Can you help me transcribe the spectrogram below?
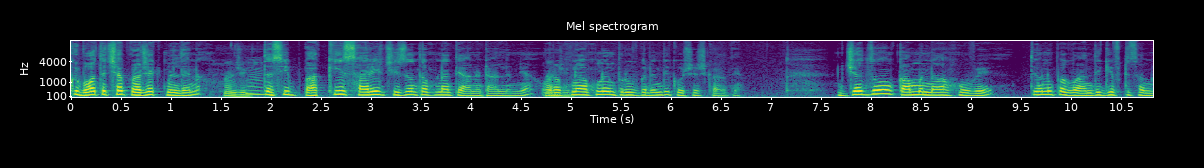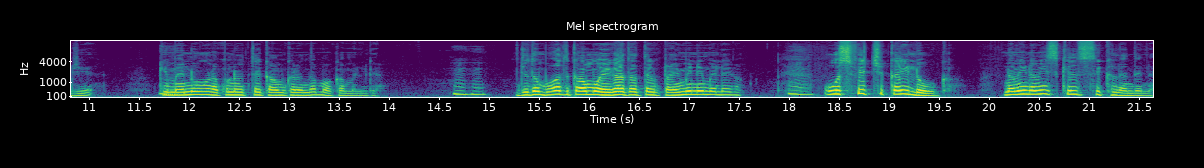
ਕੋਈ ਬਹੁਤ ਅੱਛਾ ਪ੍ਰੋਜੈਕਟ ਮਿਲਦਾ ਹੈ ਨਾ ਹਾਂਜੀ। ਤਾਂ ਅਸੀਂ ਬਾਕੀ ਸਾਰੀ ਚੀਜ਼ੋਂ ਤੋਂ ਆਪਣਾ ਧਿਆਨ ਹਟਾ ਲੈਂਦੇ ਹਾਂ ਔਰ ਆਪਣੇ ਆਪ ਨੂੰ ਇੰਪਰੂਵ ਕਰਨ ਦੀ ਕੋਸ਼ਿਸ਼ ਕਰਦੇ ਹਾਂ। ਜਦੋਂ ਕੰਮ ਨਾ ਹੋਵੇ ਤੇ ਉਹਨੂੰ ਭਗਵਾਨ ਦੀ ਗਿਫਟ ਸਮਝੀਏ ਕਿ ਮੈਨੂੰ ਹੁਣ ਆਪਣੇ ਉੱਤੇ ਕੰਮ ਕਰਨ ਦਾ ਮੌਕਾ ਮਿਲ ਗਿਆ। ਹੂੰ ਹੂੰ ਜਦੋਂ ਬਹੁਤ ਕੰਮ ਹੋਏਗਾ ਤਦ ਤੱਕ ਟਾਈਮ ਹੀ ਨਹੀਂ ਮਿਲੇਗਾ। ਉਸ ਵਿੱਚ ਕਈ ਲੋਕ ਨਵੀਂ ਨਵੀਂ ਸਕਿੱਲਸ ਸਿੱਖ ਲੈਂਦੇ ਨੇ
